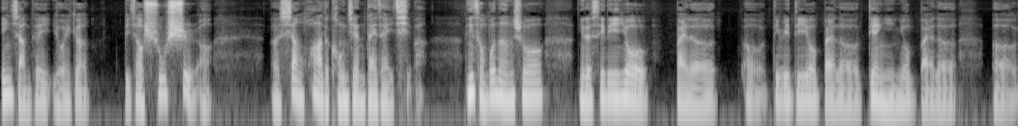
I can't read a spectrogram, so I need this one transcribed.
音响可以有一个比较舒适啊，呃，像话的空间待在一起吧。你总不能说你的 CD 又摆了呃 DVD，又摆了电影，又摆了呃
